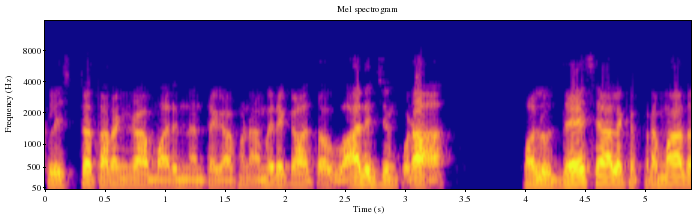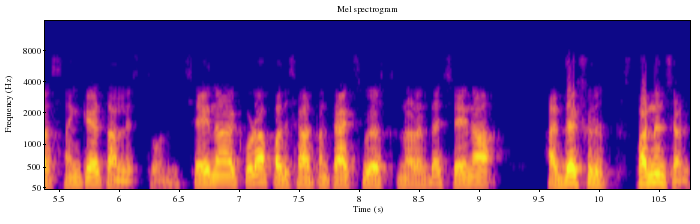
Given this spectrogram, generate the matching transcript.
క్లిష్టతరంగా మారిందంతే కాకుండా అమెరికాతో వాణిజ్యం కూడా పలు దేశాలకు ప్రమాద సంకేతాలను ఇస్తోంది. చైనా కూడా పది శాతం ట్యాక్స్ వేస్తున్నాడంటే చైనా అధ్యక్షుడు స్పందించాడు.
